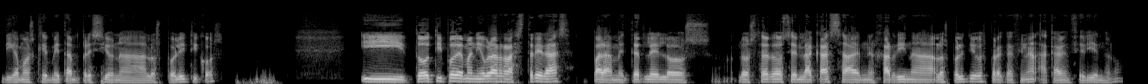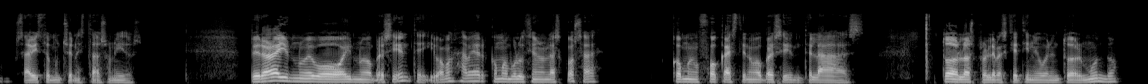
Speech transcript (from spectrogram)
digamos que metan presión a los políticos. Y todo tipo de maniobras rastreras para meterle los, cerdos en la casa, en el jardín a los políticos para que al final acaben cediendo, ¿no? Se ha visto mucho en Estados Unidos. Pero ahora hay un nuevo, hay un nuevo presidente y vamos a ver cómo evolucionan las cosas, cómo enfoca este nuevo presidente las, todos los problemas que tiene en todo el mundo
